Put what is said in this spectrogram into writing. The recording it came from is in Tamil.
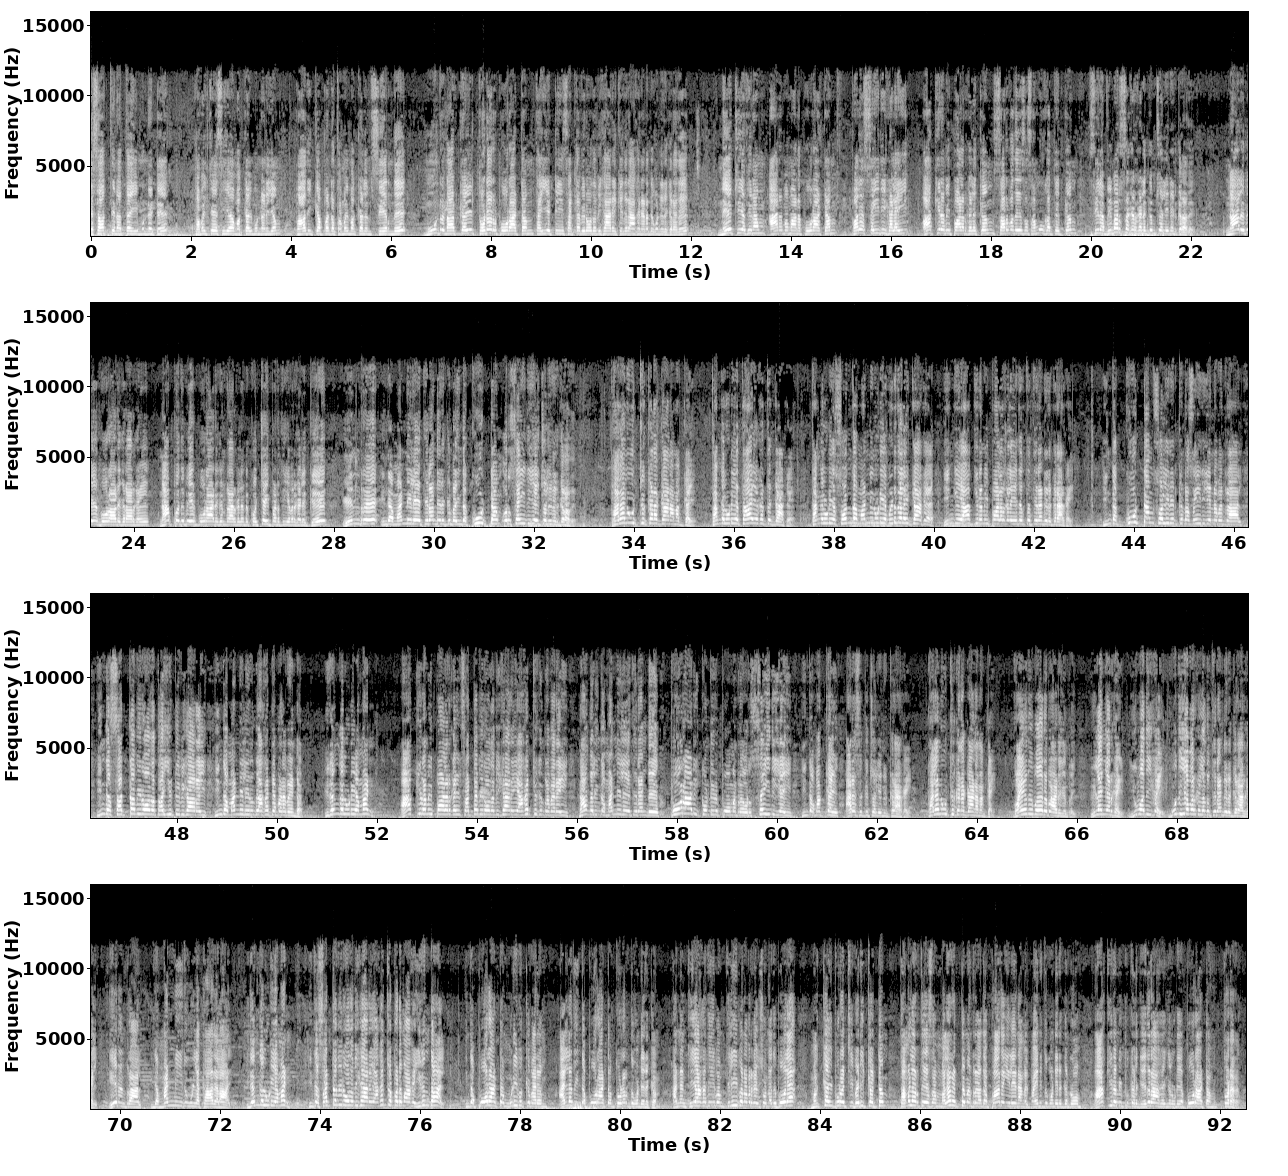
வெசாக் தினத்தை முன்னிட்டு தமிழ் தேசிய மக்கள் முன்னணியும் பாதிக்கப்பட்ட தமிழ் மக்களும் சேர்ந்து மூன்று நாட்கள் தொடர் போராட்டம் தையிட்டி சட்டவிரோத விகாரைக்கு எதிராக நடந்து கொண்டிருக்கிறது. நேற்றைய தினம் ஆரம்பமான போராட்டம் பல செய்திகளை ஆக்கிரமிப்பாளர்களுக்கும் சர்வதேச சமூகத்திற்கும் சில விமர்சகர்களுக்கும் சொல்லி நிற்கிறது. நாலு பேர் போராடுகிறார்கள் நாற்பது பேர் போராடுகின்றார்கள் என்று கொச்சைப்படுத்தியவர்களுக்கு இன்று இந்த மண்ணிலே திரண்டிருக்கின்ற இந்த கூட்டம் ஒரு செய்தியை சொல்லி நிற்கிறது. பல நூற்றுக்கணக்கான மக்கள் தங்களுடைய தாயகத்துக்காக தங்களுடைய சொந்த மண்ணினுடைய விடுதலைக்காக இங்கே ஆக்கிரமிப்பாளர்களை எதிர்த்து திரண்டிருக்கிறார்கள். இந்த கூட்டம் சொல்லி நிற்கின்ற செய்தி என்னவென்றால் இந்த சட்டவிரோத தையிட்டு விகாரை இந்த மண்ணில் இருந்து அகற்றப்பட வேண்டும். இதங்களுடைய மண் ஆக்கிரமிப்பாளர்கள் சட்டவிரோத விகாரை அகற்றுகின்ற வரை நாங்கள் இந்த மண்ணிலே திரண்டு போராடி கொண்டிருப்போம் என்ற ஒரு செய்தியை இந்த மக்கள் அரசுக்கு சொல்லி நிற்கிறார்கள். பல நூற்றுக்கணக்கான மக்கள் வயது வேறுபாடுகின்றி இளைஞர்கள் யுவதிகள் முதியவர்கள் என்று திரண்டிருக்கிறார்கள். ஏனென்றால் இந்த மண் மீது உள்ள காதலால் இது எங்களுடைய மண். இந்த சட்டவிரோத விகாரை அகற்றப்படுமாக இருந்தால் இந்த போராட்டம் முடிவுக்கு வரும் அல்லது இந்த போராட்டம் தொடர்ந்து கொண்டிருக்கும். அண்ணன் தியாக தீபம் திலீபன் அவர்கள் சொன்னது போல மக்கள் புரட்சி வெடிக்கட்டும் தமிழர் தேசம் மலரட்டும் என்ற அந்த பாதையிலே நாங்கள் பயணித்துக் கொண்டிருக்கின்றோம். ஆக்கிரமிப்புகளுக்கு எதிராக எங்களுடைய போராட்டம் தொடரும்.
